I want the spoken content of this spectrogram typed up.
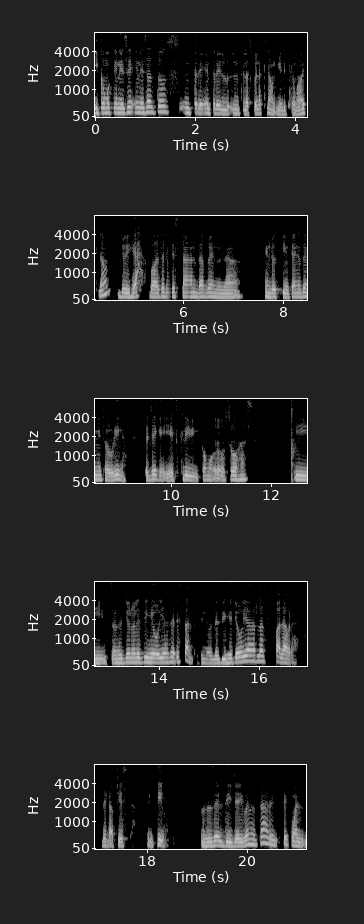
Y como que en, ese, en esas dos, entre, entre, entre la escuela clown y el diplomado de clown, yo dije, ah, voy a hacer stand-up en, una, en los 15 años de mi sobrina. Entonces llegué y escribí como dos hojas. Y entonces yo no les dije voy a hacer stand-up, sino les dije yo voy a dar las palabras de la fiesta del tío. Entonces el DJ, bueno, tal, el, sí, como el,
